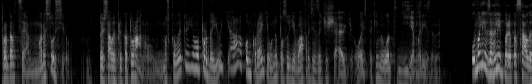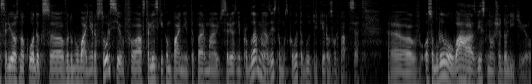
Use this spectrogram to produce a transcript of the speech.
продавцем ресурсів. Той самий приклад урану. Московити його продають, а конкурентів вони, по суті, в Африці зачищають ось такими от діями різними. У Малі взагалі переписали серйозно кодекс е, видобування ресурсів. Австралійські компанії тепер мають серйозні проблеми, а звісно, московити будуть тільки розгортатися. Е, Особливо увага, звісно, щодо літію.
